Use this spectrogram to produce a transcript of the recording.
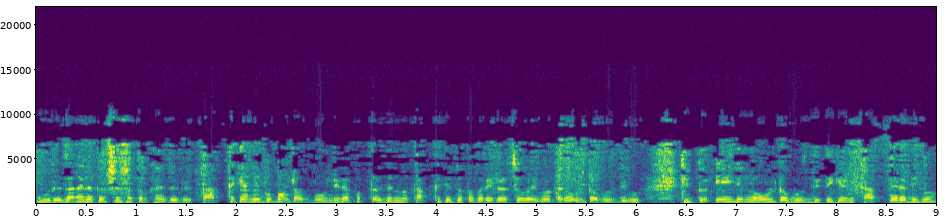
উড়ে জানাইলে তো সে সতর্ক হয়ে যাবে। তার থেকে আমি গোপন রাখব নিরাপত্তার জন্য তার থেকে যত পারি এটা চোখাইবো তার উল্টা বুঝ দিব। কিন্তু এই জন্য উল্টা বুঝ দিতে গিয়ে আমি কাজ ছেড়ে দিব।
